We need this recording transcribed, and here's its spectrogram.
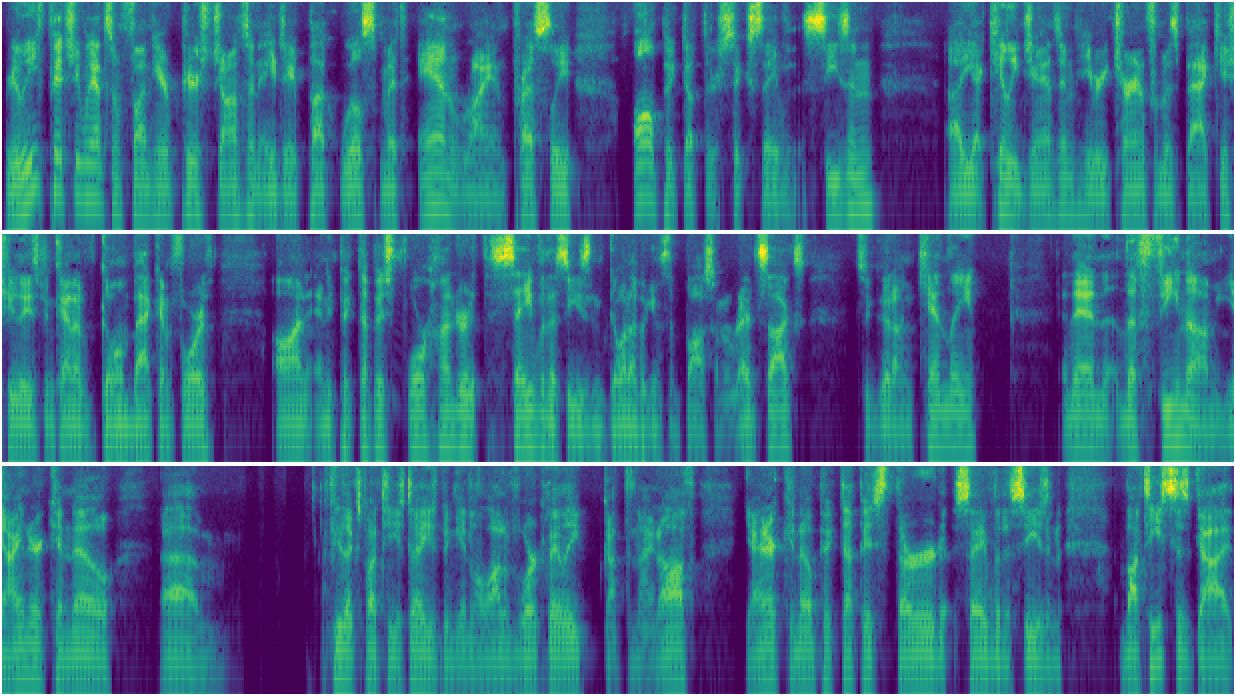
Relief pitching, we had some fun here. Pierce Johnson, AJ Puk, Will Smith, and Ryan Presley all picked up their sixth save of the season. Uh, you got Kenley Jansen. He returned from his back issue that he's been kind of going back and forth on, and he picked up his 400th save of the season going up against the Boston Red Sox. It's a good on Kenley. And then the phenom, Yennier Cano, um, Felix Bautista, he's been getting a lot of work lately, got the night off. Yennier Cano picked up his third save of the season. Bautista's got,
